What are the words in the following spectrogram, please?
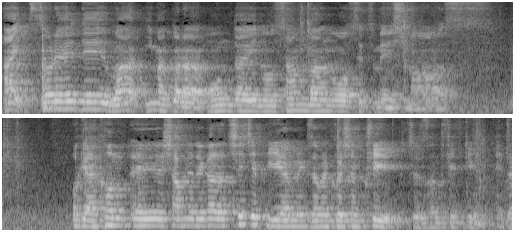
はい、それでは今から問題の3番を説明します。Okej, এখন eh, সামনে দেখা যাচ্ছে যে পিএম এক্সামের কোয়েশ্চেন থ্রি টু থাউজেন্ড ফিফটিন এটা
